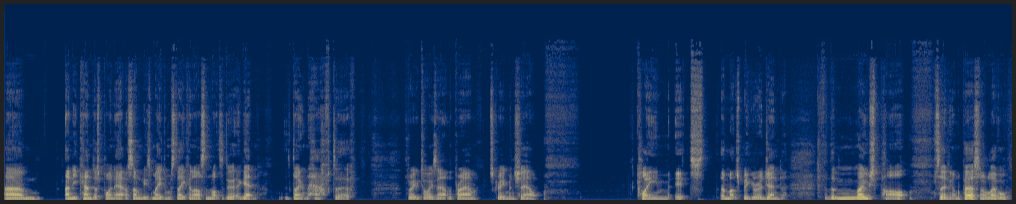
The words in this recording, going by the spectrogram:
um, and you can just point out if somebody's made a mistake and ask them not to do it again. Don't have to throw your toys out of the pram, scream and shout, claim it's a much bigger agenda. For the most part, certainly on a personal level,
